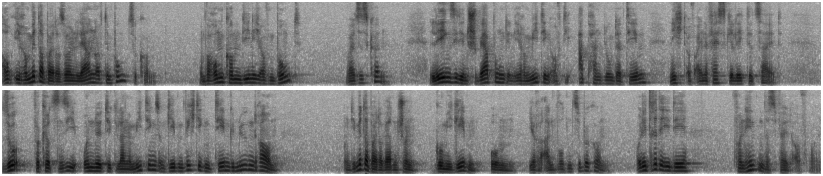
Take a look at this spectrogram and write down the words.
Auch Ihre Mitarbeiter sollen lernen, auf den Punkt zu kommen. Und warum kommen die nicht auf den Punkt? Weil sie es können. Legen Sie den Schwerpunkt in Ihrem Meeting auf die Abhandlung der Themen, nicht auf eine festgelegte Zeit. So verkürzen Sie unnötig lange Meetings und geben wichtigen Themen genügend Raum. Und die Mitarbeiter werden schon Gummi geben, um ihre Antworten zu bekommen. Und die dritte Idee, von hinten das Feld aufrollen.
